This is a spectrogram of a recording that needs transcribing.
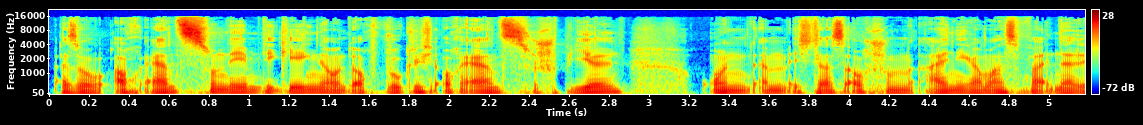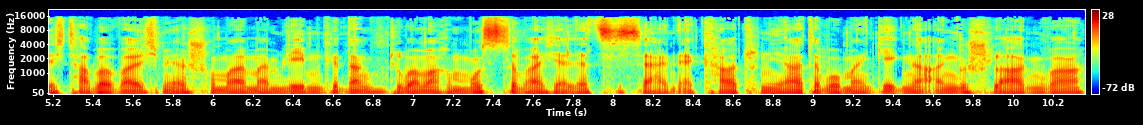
also auch ernst zu nehmen, die Gegner und auch wirklich auch ernst zu spielen. Und ähm, ich das auch schon einigermaßen verinnerlicht habe, weil ich mir ja schon mal in meinem Leben Gedanken drüber machen musste, weil ich ja letztes Jahr ein RK-Turnier hatte, wo mein Gegner angeschlagen war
